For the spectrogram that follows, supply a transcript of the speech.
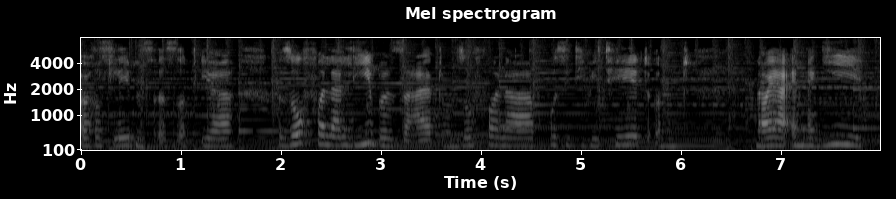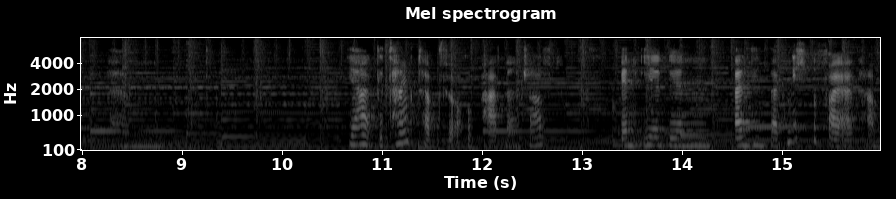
eures Lebens ist und ihr so voller Liebe seid und so voller Positivität und neuer Energie ähm, ja, getankt habt für eure Partnerschaft. Wenn ihr den Valentinstag nicht gefeiert habt,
